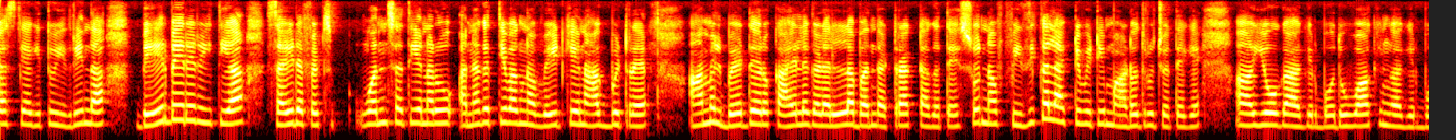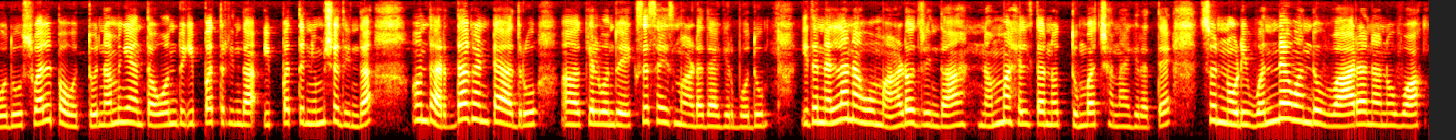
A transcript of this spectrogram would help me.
ಜಾಸ್ತಿ ಆಗಿತ್ತು. ಇದರಿಂದ ಬೇರೆ ಬೇರೆ ರೀತಿಯ ಸೈಡ್ ಎಫೆಕ್ಟ್ಸ್ ಒಂದು ಸತಿ ಏನಾದ್ರು ಅನಗತ್ಯವಾಗಿ ನಾವು ವೆಯ್ಟ್ ಗೇನ್ ಆಗಿಬಿಟ್ರೆ, ಆಮೇಲೆ ಬೇಡದೇ ಇರೋ ಕಾಯಿಲೆಗಳೆಲ್ಲ ಬಂದು ಅಟ್ರಾಕ್ಟ್ ಆಗುತ್ತೆ. ಸೊ ನಾವು ಫಿಸಿಕಲ್ ಆ್ಯಕ್ಟಿವಿಟಿ ಮಾಡೋದ್ರ ಜೊತೆಗೆ ಯೋಗ ಆಗಿರ್ಬೋದು ವಾಕಿಂಗ್ ಆಗಿರ್ಬೋದು, ಸ್ವಲ್ಪ ಹೊತ್ತು ನಮಗೆ ಅಂತ ಒಂದು ಇಪ್ಪತ್ತರಿಂದ ಇಪ್ಪತ್ತು ನಿಮಿಷದಿಂದ ಒಂದು ಅರ್ಧ ಗಂಟೆ ಆದರೂ ಕೆಲವೊಂದು ಎಕ್ಸಸೈಸ್ ಮಾಡೋದಾಗಿರ್ಬೋದು, ಇದನ್ನೆಲ್ಲ ನಾವು ಮಾಡೋದ್ರಿಂದ ನಮ್ಮ ಹೆಲ್ತ್ ಅನ್ನೋದು ತುಂಬ ಚೆನ್ನಾಗಿರುತ್ತೆ. ಸೊ ನೋಡಿ ಒಂದೇ ಒಂದು ವಾರ ನಾನು ವಾಕ್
